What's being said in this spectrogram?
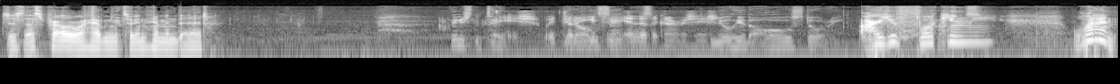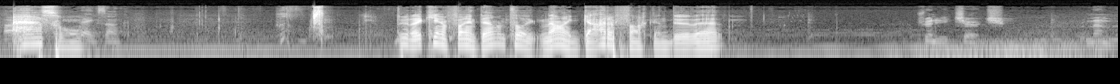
Just that's probably what happened between him and Dad. Finish the tape. Yeesh, wait till Get you get the to the end of the conversation. you'll hear the whole story. Are you fucking me? What an All right, asshole. Thanks, Unc. Dude, I can't find out until like now I gotta fucking do that. Trinity Church. Remember,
